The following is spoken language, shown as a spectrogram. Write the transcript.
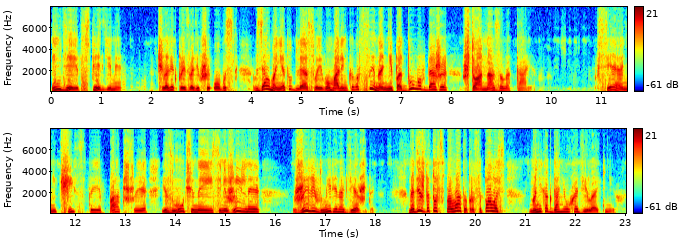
индеец с перьями. Человек, производивший обыск, взял монету для своего маленького сына, не подумав даже, что она золотая. Все они чистые, падшие, измученные и семижильные, жили в мире надежды. Надежда то спала, то просыпалась, но никогда не уходила от них.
